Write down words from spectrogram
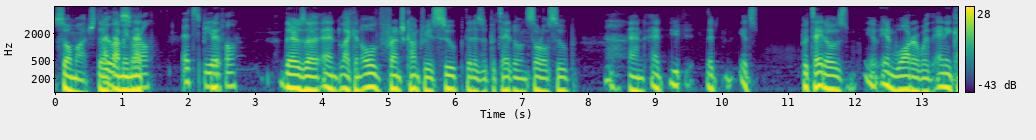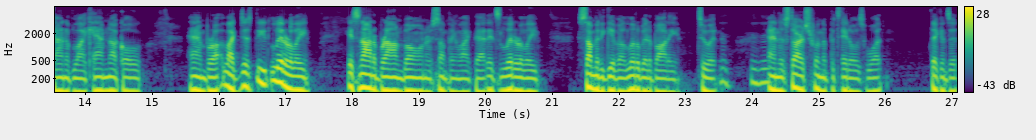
So much. The, I love I mean, sorrel. That, it's beautiful. It, there's a and like an old French country soup that is a potato and sorrel soup, and and you, it, it's potatoes in water with any kind of like ham knuckle, ham broth, like just literally, it's not a brown bone or something like that. It's literally something to give a little bit of body to it, mm-hmm. and the starch from the potato is what thickens it.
